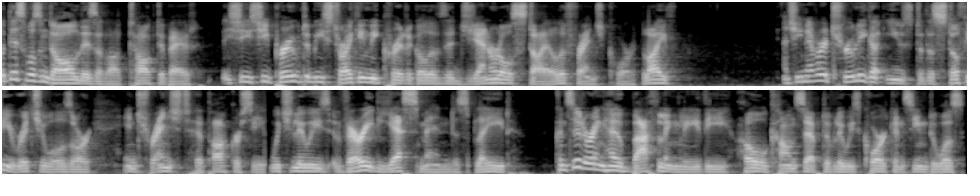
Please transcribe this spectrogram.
But this wasn't all Lizelot talked about. She, she proved to be strikingly critical of the general style of French court life. And she never truly got used to the stuffy rituals or entrenched hypocrisy which Louis's varied yes men displayed. Considering how bafflingly the whole concept of Louis's court can seem to us,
